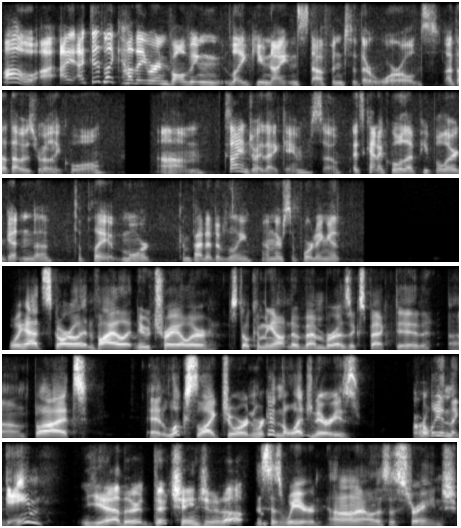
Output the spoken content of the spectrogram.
Oh, I, I did like how they were involving like Unite and stuff into their worlds. I thought that was really cool. Um, because I enjoyed that game, so it's kind of cool that people are getting to to play it more competitively and they're supporting it. We had Scarlet and Violet new trailer still coming out in November as expected. Um, but it looks like Jordan, we're getting the legendaries early in the game. Yeah, they're they're changing it up. This is weird. I don't know. This is strange.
